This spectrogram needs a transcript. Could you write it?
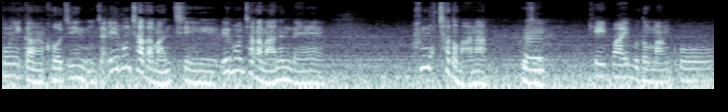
보니까 거진 이제 일본 차가 많지. 일본 차가 많은데 한국 차도 많아. 그지? K5도 많고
